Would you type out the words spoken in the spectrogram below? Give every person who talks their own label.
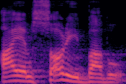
Speaker 1: I am sorry, Babu.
